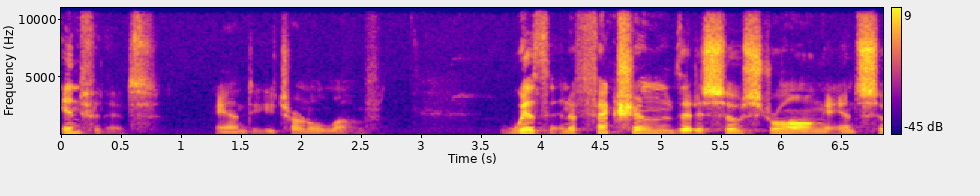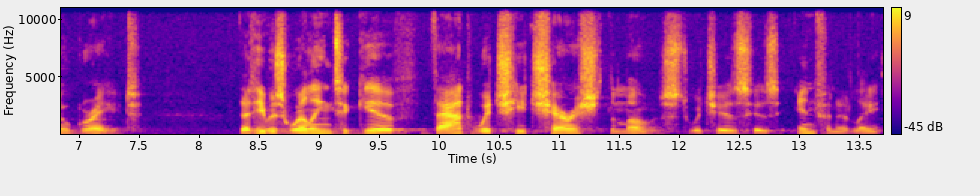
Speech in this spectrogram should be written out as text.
infinite and eternal love, with an affection that is so strong and so great that he was willing to give that which he cherished the most, which is his infinitely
